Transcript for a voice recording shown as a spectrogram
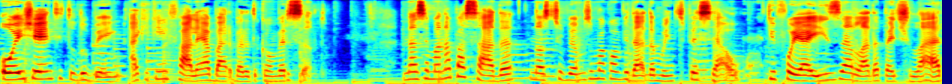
Oi, gente, tudo bem? Aqui quem fala é a Bárbara do Conversando. Na semana passada, nós tivemos uma convidada muito especial, que foi a Isa, lá da Petlar,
